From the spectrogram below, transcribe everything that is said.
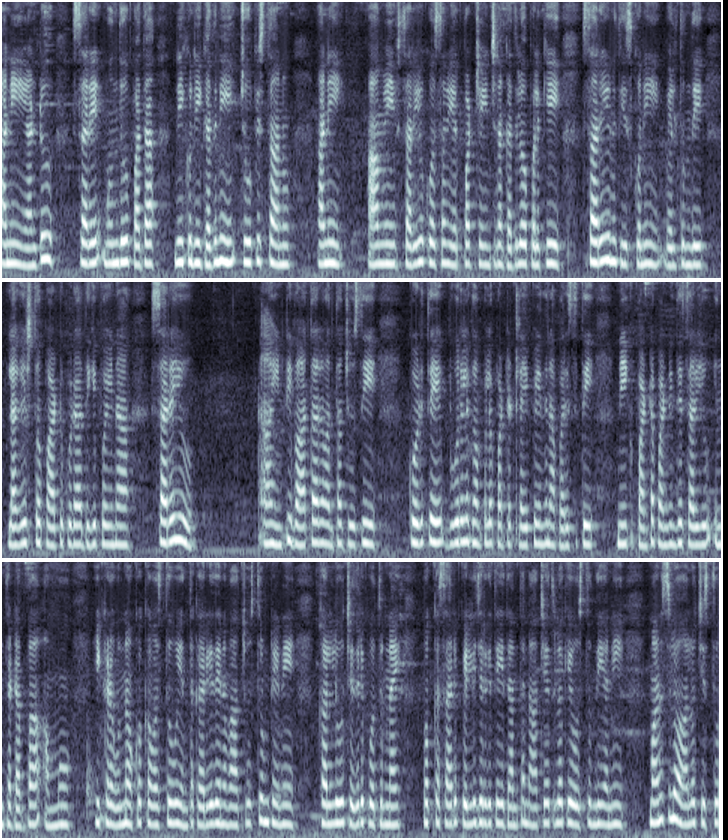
అని అంటూ సరే ముందు పద. నీకు నీ గదిని చూపిస్తాను అని ఆమె సరియు కోసం ఏర్పాటు చేయించిన గది లోపలికి సరయుని తీసుకొని వెళ్తుంది. లగేజ్తో పాటు కూడా దిగిపోయిన సరయు ఆ ఇంటి వాతావరణం అంతా చూసి కొడితే బూరెల గంపలో పడ్డట్లు అయిపోయింది నా పరిస్థితి. నీకు పంట పండిందే సరియు ఇంత డబ్బా అమ్ము! ఇక్కడ ఉన్న ఒక్కొక్క వస్తువు ఎంత ఖరీదైనవా? చూస్తుంటేనే కళ్ళు చెదిరిపోతున్నాయి. ఒక్కసారి పెళ్ళి జరిగితే ఇదంతా నా చేతిలోకే వస్తుంది అని మనసులో ఆలోచిస్తూ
